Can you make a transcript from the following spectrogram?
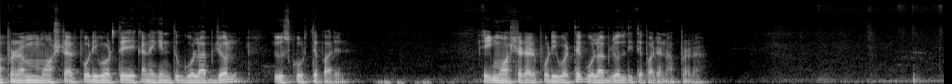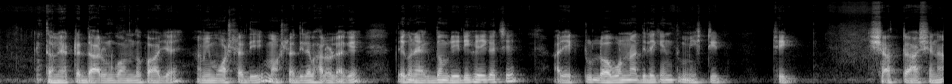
আপনারা মশলার পরিবর্তে এখানে কিন্তু গোলাপ জল ইউজ করতে পারেন। এই মশলাটার পরিবর্তে গোলাপ জল দিতে পারেন আপনারা। তাহলে একটা দারুণ গন্ধ পাওয়া যায়। আমি মশলা দিই, মশলা দিলে ভালো লাগে। দেখুন, একদম রেডি হয়ে গেছে। আর একটু লবণ না দিলে কিন্তু মিষ্টির ঠিক স্বাদটা আসে না।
